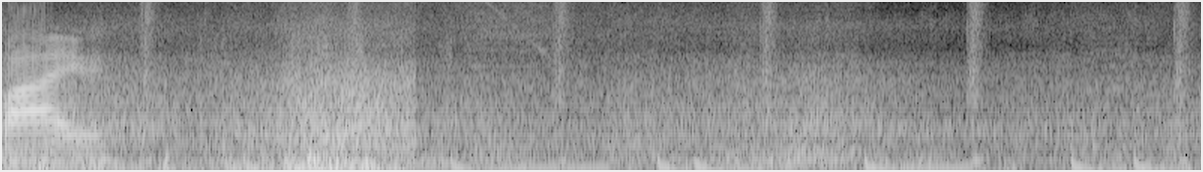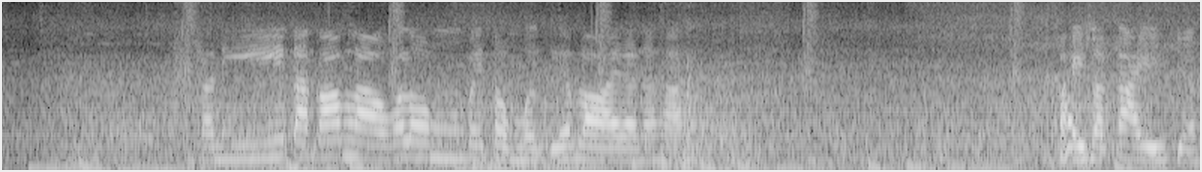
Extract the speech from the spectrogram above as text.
ไป ตอนนี้ตากล้องเราก็ลงไปตกหมึกเรียบร้อยแล้วนะคะ ไปสกไกลเชียว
